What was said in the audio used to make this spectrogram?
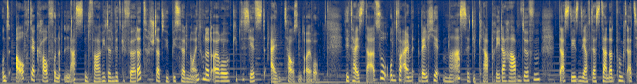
Und auch der Kauf von Lastenfahrrädern wird gefördert. Statt wie bisher 900 Euro gibt es jetzt 1000 Euro. Details dazu und vor allem, welche Maße die Klappräder haben dürfen, das lesen Sie auf der Standard.at.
